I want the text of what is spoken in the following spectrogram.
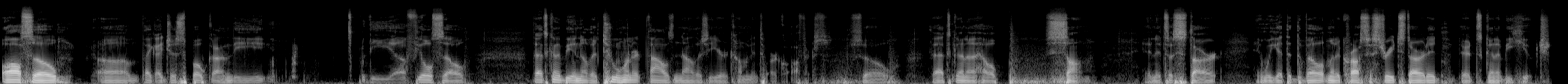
Also, um, like I just spoke on the the uh, fuel cell, that's going to be another two hundred thousand dollars a year coming into our coffers. So that's going to help some, and it's a start. And we get the development across the street started. It's going to be huge.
